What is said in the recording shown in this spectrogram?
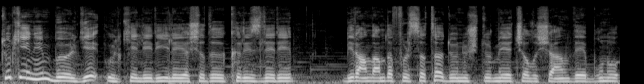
Türkiye'nin bölge ülkeleriyle yaşadığı krizleri bir anlamda fırsata dönüştürmeye çalışan ve bunu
